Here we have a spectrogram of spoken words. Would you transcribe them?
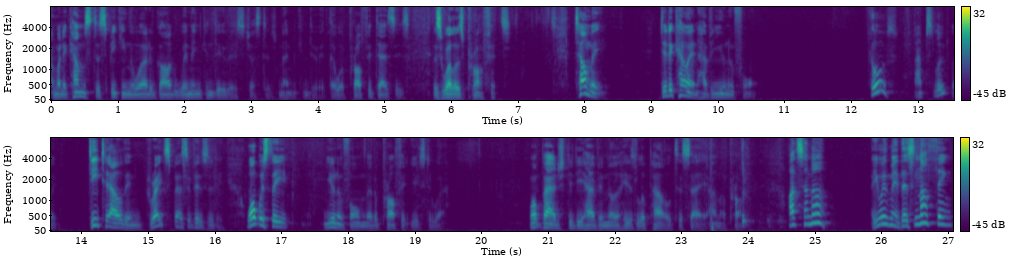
And when it comes to speaking the word of God, women can do this just as men can do it. There were prophetesses as well as prophets. Tell me, did a Cohen have a uniform? Of course, absolutely. Detailed in great specificity. What was the uniform that a prophet used to wear? What badge did he have in his lapel to say, I'm a prophet? I'd say no. Are you with me? There's nothing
